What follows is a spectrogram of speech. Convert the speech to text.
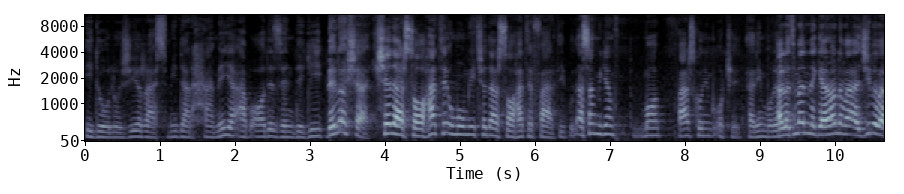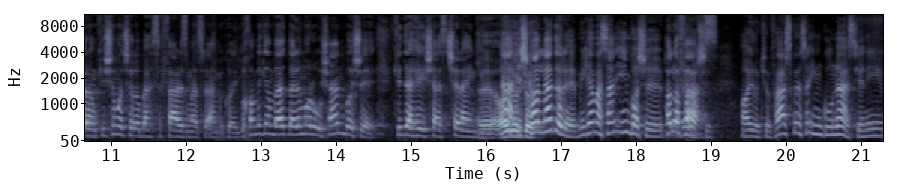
ایدئولوژی رسمی در همه ابعاد زندگی بلا شک. چه در ساحت عمومی چه در ساحت فردی بود. اصلا میگم ما فرض کنیم اوکی در این مورد البته من نگران و عجیبه برام که شما چرا بحث فرض مطرح می‌کنید. می‌خوام بگم بعد برای ما روشن باشه که دهه 60 چه رنگی نه اشکال نداره. میگم اصلا این باشه. حالا فرض. آقای دکتر فرض کنید اصلا این گونه است. یعنی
